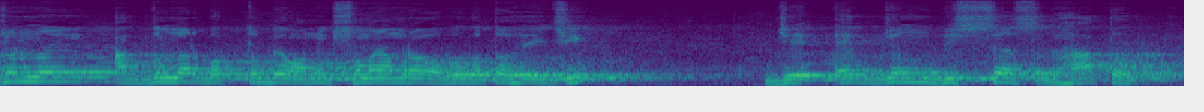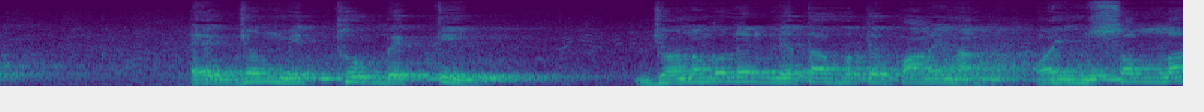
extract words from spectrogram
জন্যই আবদুল্লার বক্তব্যে অনেক সময় আমরা অবগত হয়েছি যে একজন বিশ্বাসঘাতক, একজন মিথ্যুক ব্যক্তি জনগণের নেতা হতে পারে না। অহিংসল্লা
